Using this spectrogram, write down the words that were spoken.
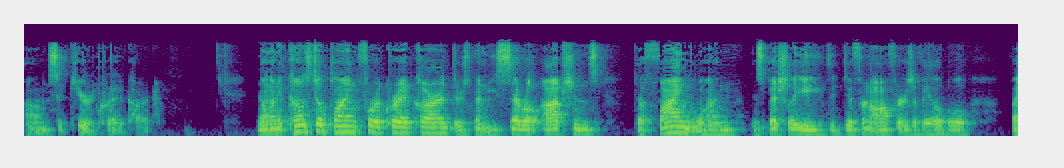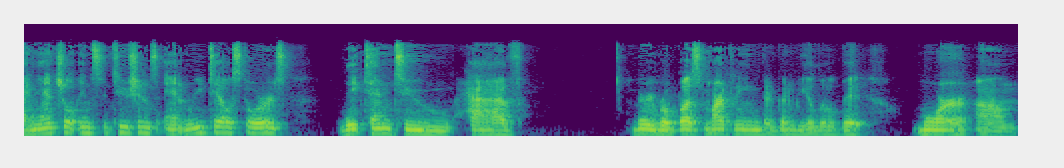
um, secured credit card. Now, when it comes to applying for a credit card, there's going to be several options to find one, especially the different offers available, financial institutions and retail stores, they tend to have very robust marketing. They're going to be a little bit more um,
